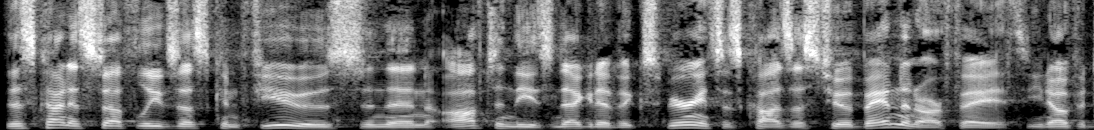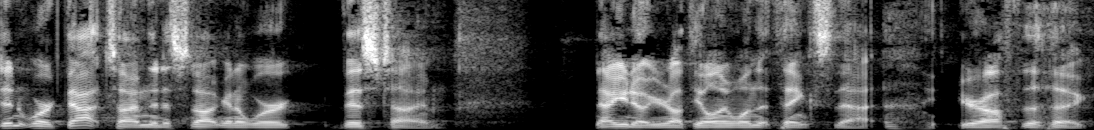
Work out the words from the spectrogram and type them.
This kind of stuff leaves us confused, and then often these negative experiences cause us to abandon our faith. You know, if it didn't work that time, then it's not going to work this time. Now you know you're not the only one that thinks that. You're off the hook.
